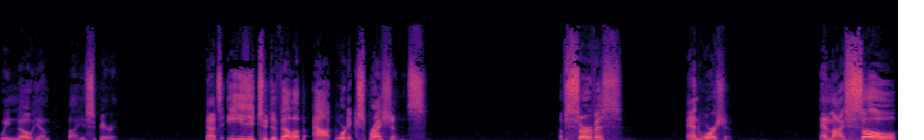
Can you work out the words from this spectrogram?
We know him by his spirit. Now, it's easy to develop outward expressions of service and worship and my soul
